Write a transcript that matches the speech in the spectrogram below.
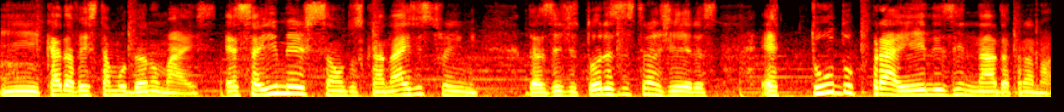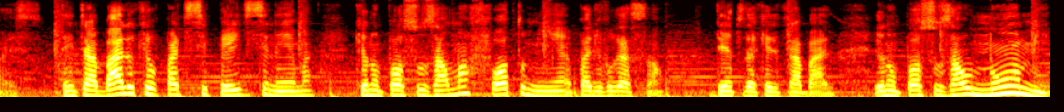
E cada vez está mudando mais. Essa imersão dos canais de streaming, das editoras estrangeiras, é tudo para eles e nada para nós. Tem trabalho que eu participei de cinema que eu não posso usar uma foto minha para divulgação. dentro daquele trabalho. Eu não posso usar o nome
